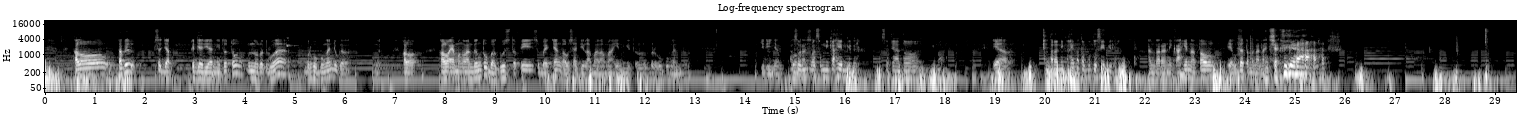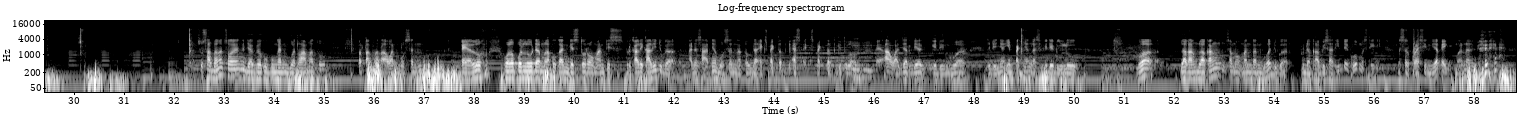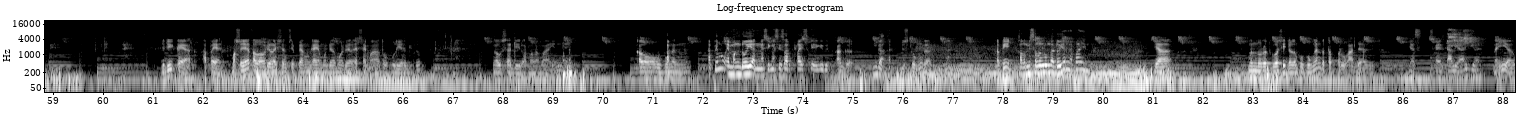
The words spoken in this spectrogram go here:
Kalau tapi sejak kejadian itu tuh menurut gua berhubungan juga kalau kalau emang langgeng tuh bagus tapi sebaiknya nggak usah dilama-lamain gitu loh berhubungan tuh. Jadinya gua langsung ngerasa. langsung nikahin gitu. Maksudnya atau gimana? Ya antara nikahin atau putusin gitu? Antara nikahin atau ya udah temenan aja. Iya. susah banget soalnya ngejaga hubungan buat lama tuh. Pertama rawan bosen kayak lu walaupun lu udah melakukan gestur romantis berkali-kali juga ada saatnya bosen atau udah expected as expected gitu loh. Kayak ah wajar dia gedein gua. Jadinya impactnya nggak segede dulu. Gua belakang-belakang sama mantan gua juga udah kehabisan ide gue mesti nge-surprisein dia kayak gimana gitu. jadi kayak apa ya maksudnya kalau relationship yang kayak model-model SMA atau kuliah gitu nggak usah dilama-lamain kayak kalau hubungan tapi lu emang doyan ngasih-ngasih surprise kayak gitu? Kagak. Enggak kan? Justru enggak. Tapi kalau misalnya lu nggak doyan ngapain? Ya menurut gue sih dalam hubungan tetap perlu ada gitu ya sekali sekali aja. Nah iya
